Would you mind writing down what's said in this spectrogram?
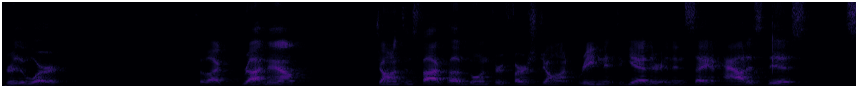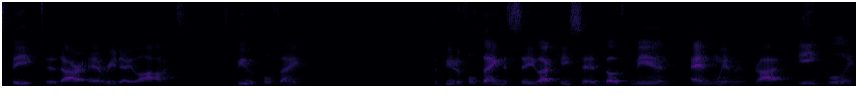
through the Word. So, like right now, Jonathan's Fight Club going through First John, reading it together, and then saying, How does this speak to our everyday lives? It's a beautiful thing. It's a beautiful thing to see, like he said, both men and women, right? Equally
